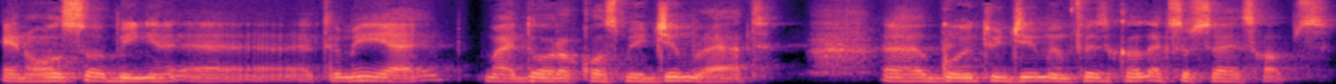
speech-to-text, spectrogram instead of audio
And also being, uh, to me, I, my daughter calls me gym rat. Uh, going to gym and physical exercise helps.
